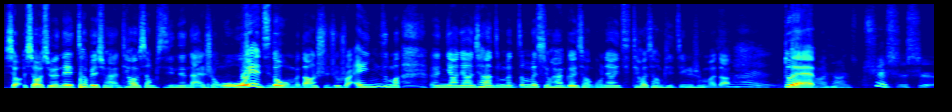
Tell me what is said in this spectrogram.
小小学那特别喜欢跳橡皮筋的男生，我我也记得我们当时就说，哎，你怎么呃娘娘腔这么这么喜欢跟小姑娘一起跳橡皮筋什么的？对想想确实是，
